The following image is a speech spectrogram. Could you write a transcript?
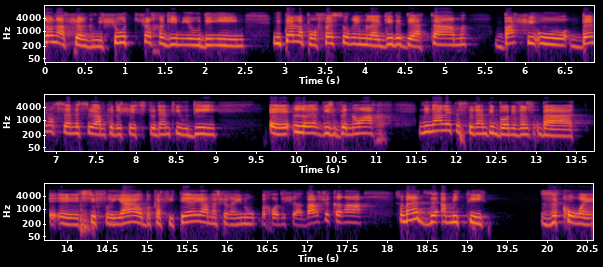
לא נאפשר גמישות של חגים יהודיים, ניתן לפרופסורים להגיד את דעתם בשיעור, בנושא מסוים, כדי שסטודנט יהודי אה, לא ירגיש בנוח. ננעל את הסטודנטים באוניברס... אה, ספרייה או בקפיטריה, מה שראינו בחודש שעבר שקרה. זאת אומרת, זה אמיתי, זה קורה.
